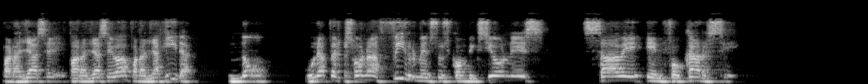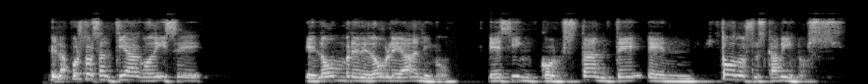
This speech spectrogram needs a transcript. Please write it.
para allá, se, para allá se va, para allá gira. No, una persona firme en sus convicciones sabe enfocarse. El apóstol Santiago dice, el hombre de doble ánimo es inconstante en todos sus caminos.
